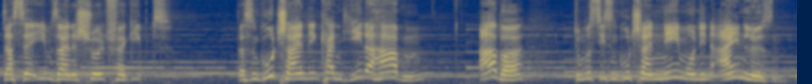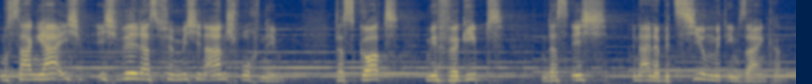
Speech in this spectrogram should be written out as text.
dass er ihm seine Schuld vergibt. Das ist ein Gutschein, den kann jeder haben, aber du musst diesen Gutschein nehmen und ihn einlösen. Du musst sagen, ja, ich, ich will das für mich in Anspruch nehmen, dass Gott mir vergibt und dass ich in einer Beziehung mit ihm sein kann.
